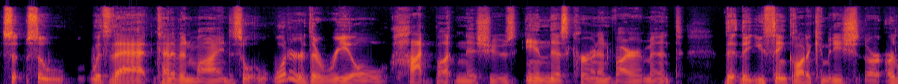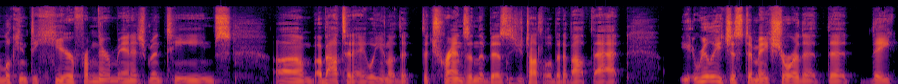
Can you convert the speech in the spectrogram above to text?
So, so with that kind of in mind, so what are the real hot button issues in this current environment that, that you think audit committees are, are looking to hear from their management teams? Um, about today. Well, you know, the, the trends in the business. You talked a little bit about that. Really, just to make sure that that they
